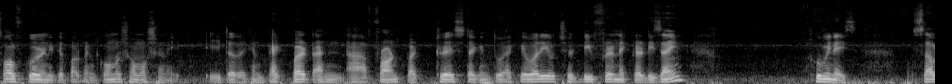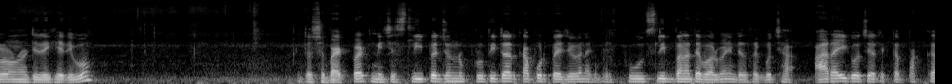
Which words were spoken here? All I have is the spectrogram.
সলভ করে নিতে পারবেন, কোনো সমস্যা নেই। এইটা দেখেন back part and front part ড্রেসটা কিন্তু একেবারেই হচ্ছে ডিফারেন্ট একটা ডিজাইন খুবই নাইস সালোয়ারটি দেখিয়ে দিব। এটা হচ্ছে ব্যাক পার্ট নিচে স্লিপের জন্য প্রতিটার কাপড় পেয়ে যাবেন, একেবারে ফুল স্লিপ বানাতে পারবেন। এটা থাকবে হচ্ছে আড়াই গজের একটা পাক্কা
